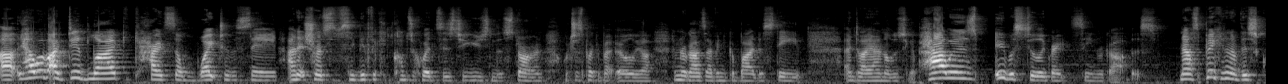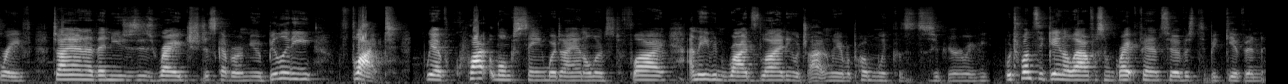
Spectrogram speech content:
Uh, however, I did like it carried some weight to the scene and it showed some significant consequences to using the stone, which I spoke about earlier, in regards to having goodbye to Steve and Diana losing her powers. It was still a great scene regardless. Now, speaking of this grief, Diana then uses his rage to discover a new ability, flight. We have quite a long scene where Diana learns to fly and even rides lightning, which I don't really have a problem with because it's a superhero movie, which once again allow for some great fan service to be given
